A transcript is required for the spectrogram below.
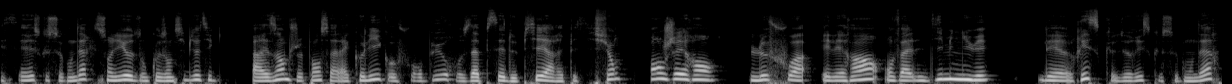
et ces risques secondaires qui sont liés aux, donc aux antibiotiques. Par exemple, je pense à la colique, aux fourbures, aux abcès de pied à répétition. En gérant le foie et les reins, on va diminuer les risques de risques secondaires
